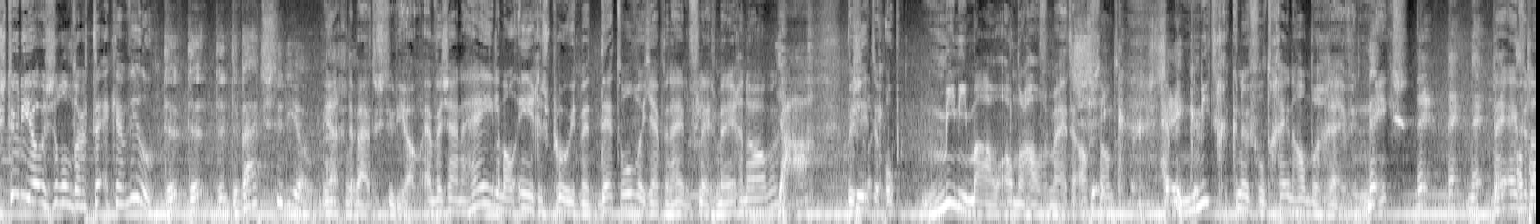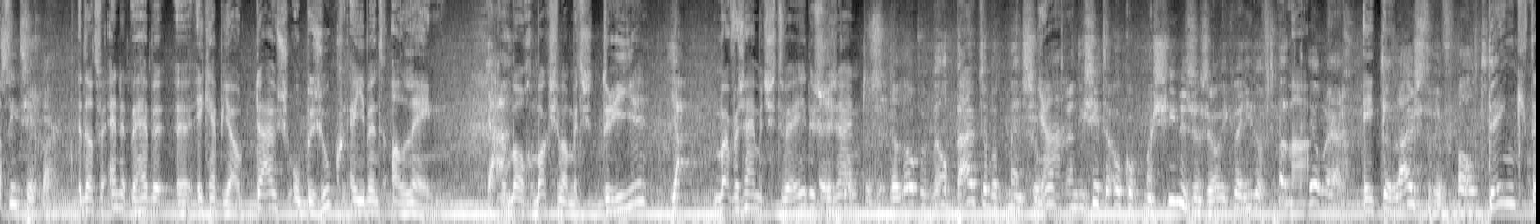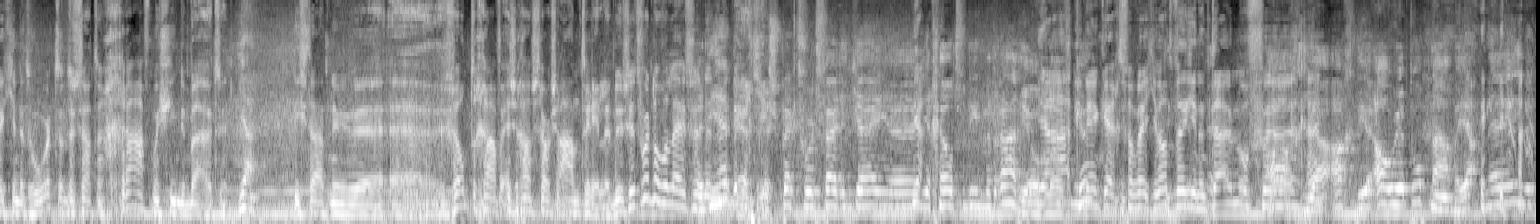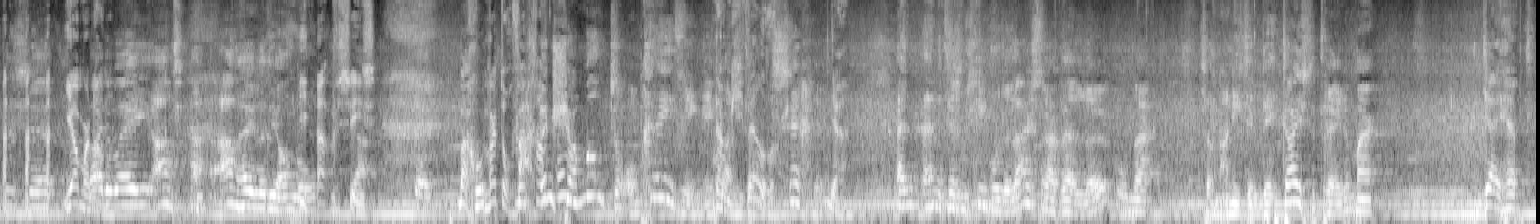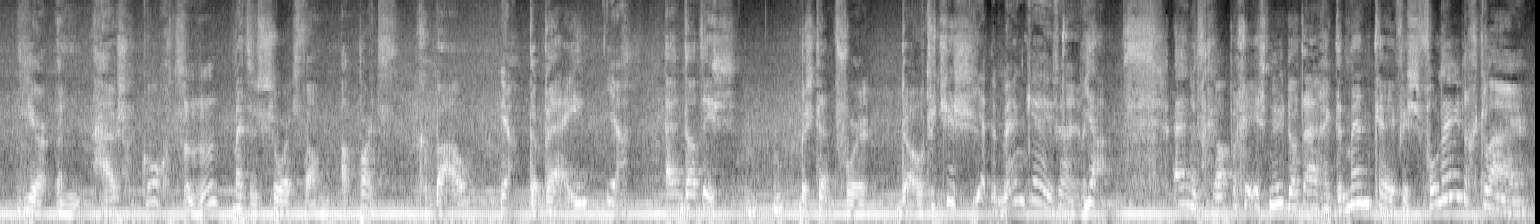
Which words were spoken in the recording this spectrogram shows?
studio zolder Tek en Wiel. De, de, de, de buitenstudio. Ja, de buitenstudio. En we zijn helemaal ingesproeid met Dettol, want je hebt een hele fles meegenomen. Ja, We tuurlijk. zitten op minimaal anderhalve meter afstand. Zeker, Hebben zeker. niet geknuffeld, geen handen gegeven, Nee, niks. Nee, nee, nee. nee, even dat- niet zichtbaar. Dat we, en we hebben, eh, ik heb jou thuis op bezoek en je bent alleen. Ja. We mogen maximaal met z'n drieën. Ja. Maar we zijn met z'n tweeën, dus we zijn... klopt. Dus er lopen wel buiten wat mensen Ja. rond. En die zitten ook op machines en zo. Ik weet niet of dat Maar heel erg ik- te luisteren valt. Ik denk dat je het hoort. Er staat een graafmachine buiten. Ja. Die staat nu veld te graven en ze gaan straks aantrillen. Dus het wordt nog wel even En die een hebben echt respect voor het feit dat jij eh, Ja. je geld verdient met radio. Ja, ik, die denken echt van, weet je wat, wil je een tuin of... eh, Ach, ja, ach, die, oh, je hebt opname. Ja, nee, dat is... eh, Jammer By dan. the way, aan, aanhelen die handel. Ja, precies. Ja. Maar goed, Maar toch, we gaan een charmante omgeving. Ik kan Dank je het wel. zeggen. Ja. En, en het is misschien voor de luisteraar wel leuk om daar... zo nou niet in details te treden, maar... Jij hebt hier een huis gekocht met een soort van apart gebouw Mhm. Ja. erbij. Ja. En dat is bestemd voor de autootjes. Ja, de mancave eigenlijk. Ja, en het grappige is nu dat eigenlijk de mancave is volledig klaar.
